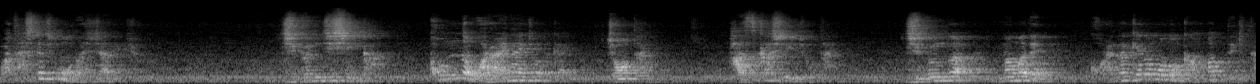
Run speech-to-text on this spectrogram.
私たちも同じじゃないでしょうか。自分自身がこんな笑えない状態状態恥ずかしい状態自分が今までこれだけのものを頑張ってきた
